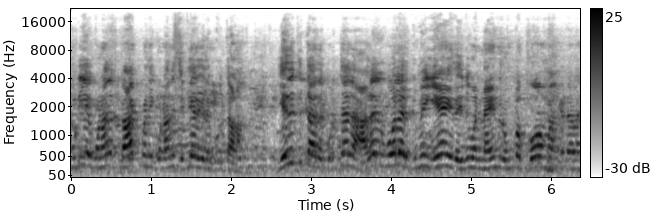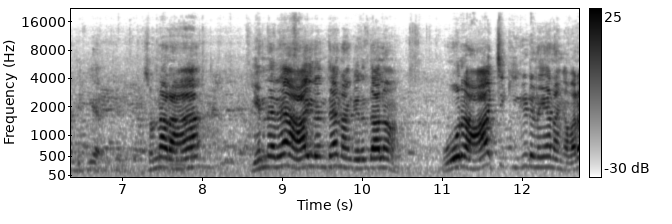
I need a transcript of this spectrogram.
முடியை கொண்டாந்து பேக் பண்ணி கொண்டாந்து செட்டியார் கையில் கொடுத்தாலாம் எதுக்கு தான் அதை கொடுத்தா? அது அழகு போல இருக்குமே. ஏன் இதை இது பண்ணாயின்னு ரொம்ப கோபமாக கேட்டாலாம் செட்டியார். சொன்னாராம் என்னதான் ஆயிரம் தான் நாங்கள் இருந்தாலும் ஒரு ஆட்சிக்கு ஈடுணையாக நாங்கள் வர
